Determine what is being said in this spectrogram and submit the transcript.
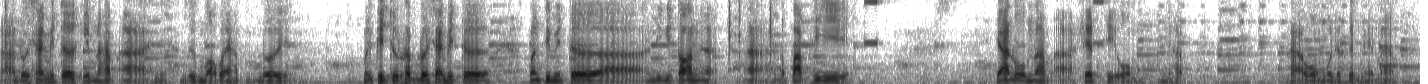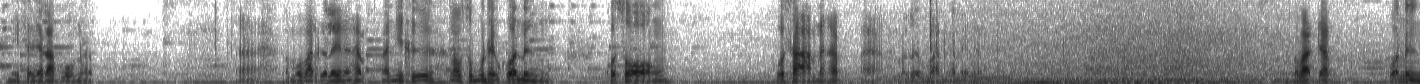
อ่าโดยใช้มิเตอร์เข็มนะครับอ่าลืมบอกไปครับโดยไม่ผิดจุดครับโดยใช้มิเตอร์มัลติมิเตอร์อ่าดิจิตอลฮะอ่าเราปรับที่ย่านโอห์มนะครับอ่าเซตที่โอห์มนี่ครับค่าโอห์มก็จะขึ้นเห็นไหมครับ นี่สัญลักษณ์โอห์มนะครับอ่าเรามาวัดกันเลยนะครับ อันนี้คือเราสมมุติให้ขั้วหนึ่งขั้วสองขั้วสามนะครับอ่ามาเริ่มวัดกันเลยครับมาวัดจากขั้วหนึ่ง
